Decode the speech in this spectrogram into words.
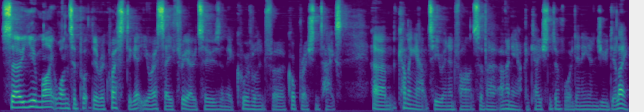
So you might want to put the request to get your SA 302s and the equivalent for corporation tax um, coming out to you in advance of, a, of any application to avoid any undue delay.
